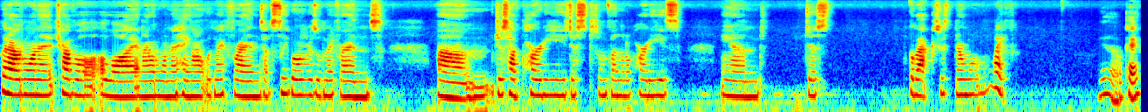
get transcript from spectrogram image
but I would want to travel a lot and I would want to hang out with my friends, have sleepovers with my friends, um, just have parties, just some fun little parties, and just go back to normal life. Yeah, okay.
